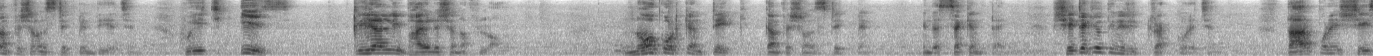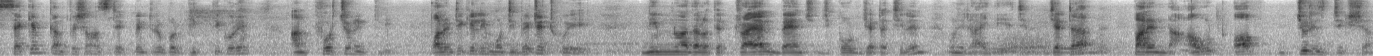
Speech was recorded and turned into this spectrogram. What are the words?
কনফেশনাল স্টেটমেন্ট দিয়েছেন which is clearly violation of law no court can take confessional statement in the second time সেটাকেও তিনি রিট্রাক্ট করেছেন। তারপরে সেই সেকেন্ড কনফেশনাল স্টেটমেন্টের উপর ভিত্তি করে আনফর্চুনেটলি পলিটিক্যালি মোটিভেটেড হয়ে নিম্ন আদালতের ট্রায়াল বেঞ্চ কোর্ট যেটা ছিলেন উনি রায় দিয়েছেন যেটা পারেন না out of jurisdiction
